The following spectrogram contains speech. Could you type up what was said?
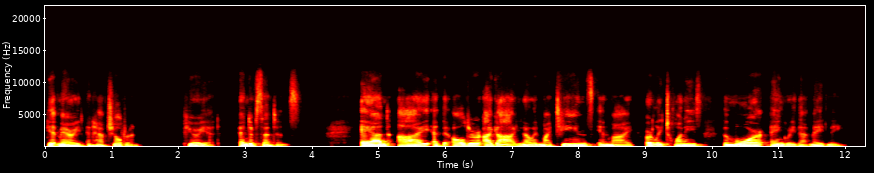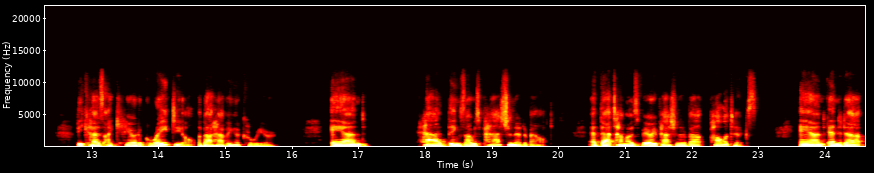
get married, and have children, period. End of sentence. And I, at the older I got, you know, in my teens, in my early 20s, the more angry that made me because I cared a great deal about having a career and had things I was passionate about. At that time, I was very passionate about politics and ended up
